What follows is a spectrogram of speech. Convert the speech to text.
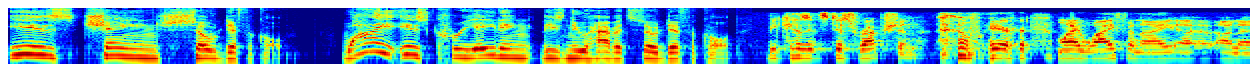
is change so difficult? Why is creating these new habits so difficult? Because it's disruption. Where my wife and I, uh, on, a,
